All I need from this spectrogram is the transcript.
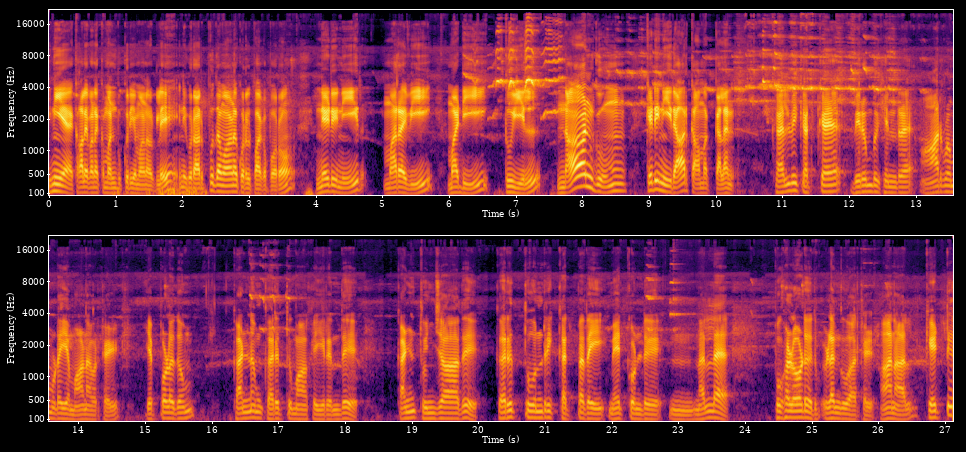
இனிய காலை வணக்கம் அன்புக்குரிய மாணவர்களே. இன்றைக்கி ஒரு அற்புதமான குரல் பார்க்க போகிறோம் நெடுநீர் மறவி மடி துயில் நான்கும் கெடுநீரார் காமக்கலன். கல்வி கற்க விரும்புகின்ற ஆர்வமுடைய மாணவர்கள் எப்பொழுதும் கண்ணும் கருத்துமாக இருந்து கண் துஞ்சாது கருத்தூன்றி கற்பதை மேற்கொண்டு நல்ல புகழோடு விளங்குவார்கள். ஆனால் கெட்டு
